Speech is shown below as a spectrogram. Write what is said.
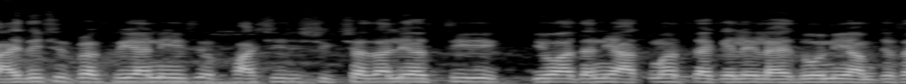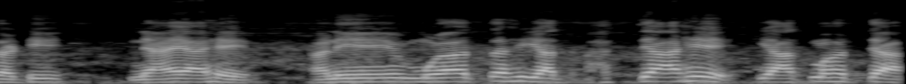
कायदेशीर प्रक्रियाने फाशीची शिक्षा झाली असती किंवा त्यांनी आत्महत्या केलेलं आहे दोन्ही आमच्यासाठी न्याय आहे. आणि मुळात ही आत- हत्या आहे की आत्महत्या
